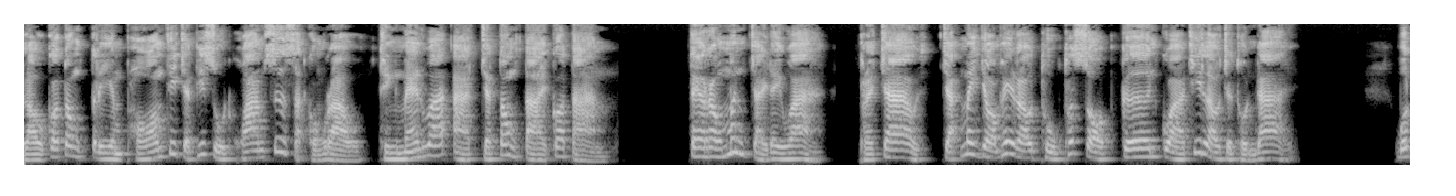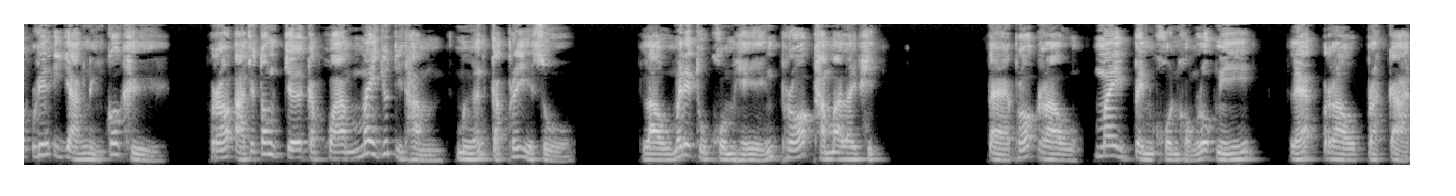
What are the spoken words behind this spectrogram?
เราก็ต้องเตรียมพร้อมที่จะพิสูจน์ความซื่อสัตย์ของเรา ถึงแม้ว่าอาจจะต้องตายก็ตาม แต่เรามั่นใจได้ว่า พระเจ้าจะไม่ยอมให้เราถูกทดสอบเกินกว่าที่เราจะทนได้ บทเรียนอีกอย่างหนึ่งก็คือ เราอาจจะต้องเจอกับความไม่ยุติธรรมเหมือนกับพระเยซู เราไม่ได้ถูกข่มเหงเพราะทำอะไรผิด แต่เพราะเราไม่เป็นคนของโลกนี้ และเราประกาศ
